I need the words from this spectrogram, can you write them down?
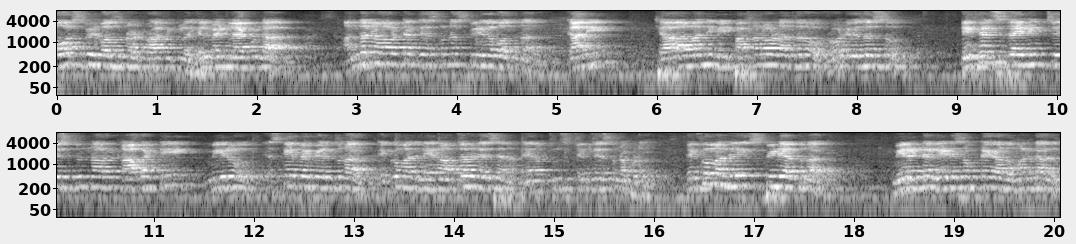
ఓవర్ స్పీడ్ పోతున్నారు ట్రాఫిక్లో. హెల్మెట్ లేకుండా అందరిని ఓవర్టేక్ చేసుకుంటూ స్పీడ్గా పోతున్నారు. కానీ చాలా మంది మీ పక్కన వాళ్ళందరూ రోడ్ యూజర్స్ డిఫెన్స్ డ్రైవింగ్ చేస్తున్నారు కాబట్టి మీరు ఎస్కేప్ అయిపోయి వెళ్తున్నారు. ఎక్కువ మంది నేను అబ్జర్వ్ చేశాను. నేను చూసి చెక్ చేస్తున్నప్పుడు ఎక్కువ మంది స్పీడ్ వెళ్తున్నారు. మీరంటే లేడీస్ ఒకటే కాదు మన కాదు.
